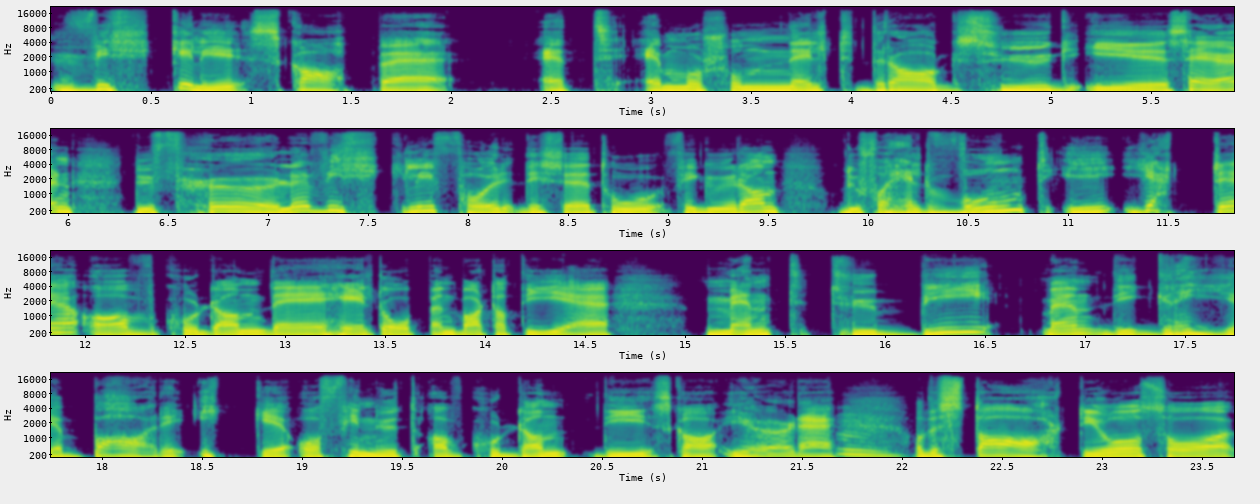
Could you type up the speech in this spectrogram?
virkelig skaper et emosjonelt dragsug i seeren. Du føler virkelig for disse to figurene. Du får helt vondt i hjertet av hvordan det er helt åpenbart at de er meant to be, men de greier bare ikke å finne ut av hvordan de skal gjøre det. Mm. Og det starter jo så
